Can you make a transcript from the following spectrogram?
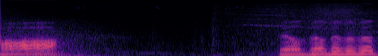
Oh. Build, build, build, build, build.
